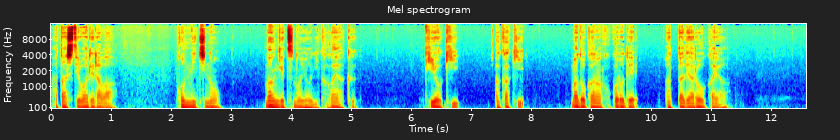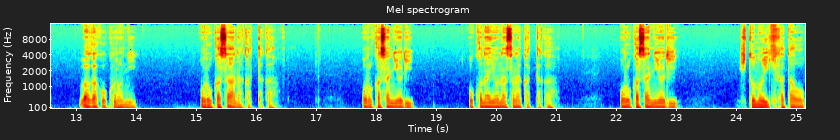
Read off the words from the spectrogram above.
果たして我らは今日の満月のように輝く清き赤きまどかな心であったであろうかや？我が心に愚かさはなかったか？愚かさにより行いをなさなかったか？愚かさにより人の生き方を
